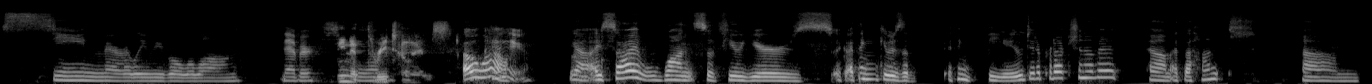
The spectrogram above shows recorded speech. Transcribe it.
seen Merrily We Roll Along. Never. Seen it Yeah. three times. Oh wow! Yeah, I saw it once a few years. I think it was a. I think BU did a production of it um, at the Hunt. Um,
